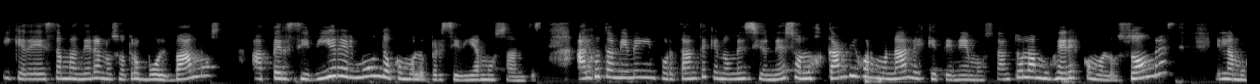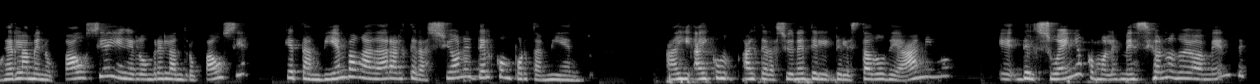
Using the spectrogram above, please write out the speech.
y que de esta manera nosotros volvamos a percibir el mundo como lo percibíamos antes. Algo también muy importante que no mencioné son los cambios hormonales que tenemos, tanto las mujeres como los hombres, en la mujer la menopausia y en el hombre la andropausia, que también van a dar alteraciones del comportamiento. Hay, hay alteraciones del, estado de ánimo, eh, del sueño, como les menciono nuevamente,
